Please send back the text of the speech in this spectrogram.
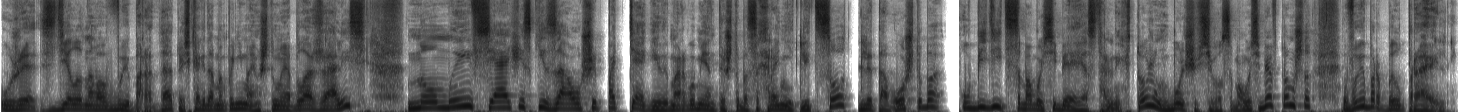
уже сделанного выбора, да, то есть когда мы понимаем, что мы облажались, но мы всячески за уши подтягиваем аргументы, чтобы сохранить лицо для того, чтобы убедить самого себя и остальных тоже, но больше всего самого себя в том, что выбор был правильный.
